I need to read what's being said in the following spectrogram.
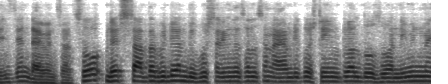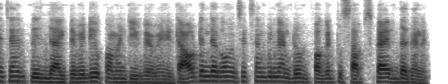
Basis and dimension. So let's start the video and before starting the solution, I am requesting you to all those who are new in my channel, please like the video, comment if you have any doubt in the comment section below and don't forget to subscribe the channel.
